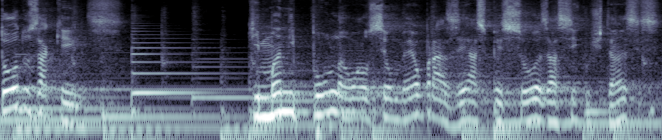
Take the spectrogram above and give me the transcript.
Todos aqueles que manipulam ao seu mel prazer as pessoas, as circunstâncias,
